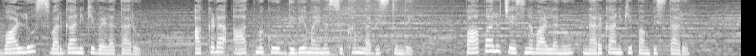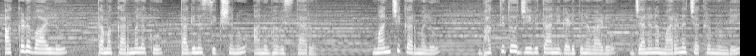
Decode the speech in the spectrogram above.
వాళ్ళు స్వర్గానికి వెళతారు. అక్కడ ఆత్మకు దివ్యమైన సుఖం లభిస్తుంది. పాపాలు చేసిన వాళ్ళను నరకానికి పంపిస్తారు. అక్కడ వాళ్ళు తమ కర్మలకు తగిన శిక్షను అనుభవిస్తారు. మంచి కర్మలు భక్తితో జీవితాన్ని గడిపినవాడు జనన మరణ చక్రం నుండి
